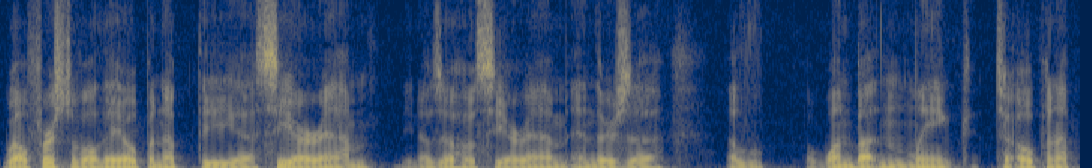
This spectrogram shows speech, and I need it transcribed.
well, first of all, they open up the uh, CRM, you know, Zoho CRM, and there's a, a, a one button link to open up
